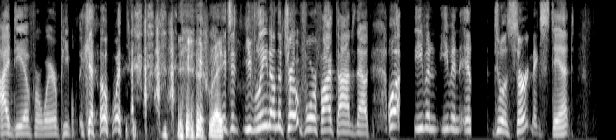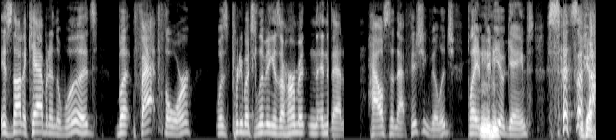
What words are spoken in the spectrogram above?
idea for where people go with that? right. It's a, you've leaned on the trope four or five times now. Well, even even in, to a certain extent, it's not a cabin in the woods, but Fat Thor was pretty much living as a hermit in, in that house in that fishing village playing Mhm. video games. So, so Yeah.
